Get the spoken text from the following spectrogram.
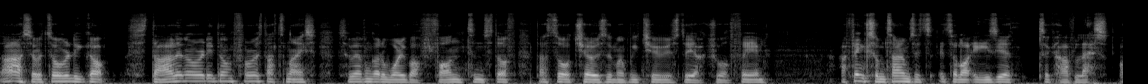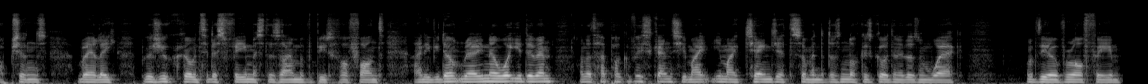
Ah, so it's already got styling already done for us. That's nice. So we haven't got to worry about font and stuff. That's all chosen when we choose the actual theme. I think sometimes it's it's a lot easier to have less options really because you could go into this famous design with a beautiful font and if you don't really know what you're doing on the typography scans you might you might change it to something that doesn't look as good and it doesn't work with the overall theme.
